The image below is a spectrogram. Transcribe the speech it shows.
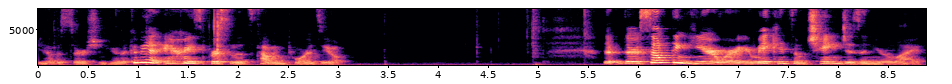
you have assertion here. There could be an Aries person that's coming towards you. There, there's something here where you're making some changes in your life.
